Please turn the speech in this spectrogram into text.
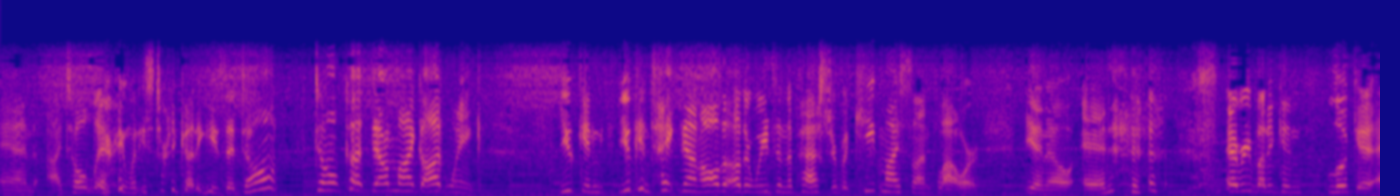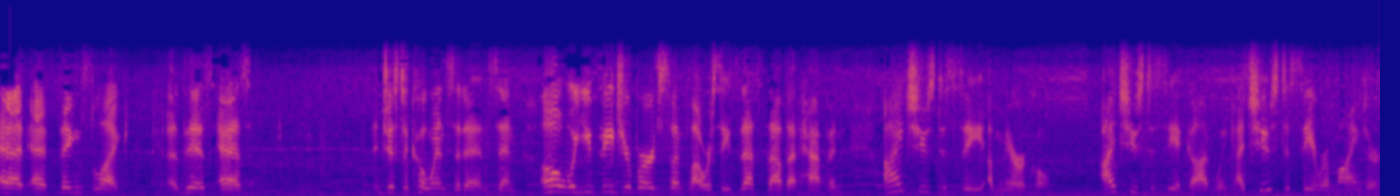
And I told Larry when he started cutting, he said, "Don't, don't cut down my God wink. You can, you can take down all the other weeds in the pasture, but keep my sunflower." You know, and everybody can look at, at, things like this as just a coincidence and oh well you feed your birds sunflower seeds. That's how that happened. I choose to see a miracle. I choose to see a god wink i choose to see a reminder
